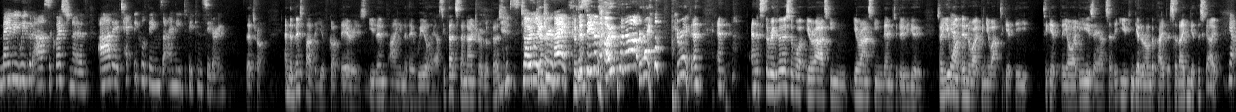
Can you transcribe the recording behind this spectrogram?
maybe we could ask the question of are there technical things I need to be considering? That's right. And the best part that you've got there is you then playing into their wheelhouse. If that's the nature of a person, It's totally Jenna, true. 'cause you then- see them open up. correct, correct, and and and it's the reverse of what you're asking you're asking them to do to you. So you Yeah. want them to open you up to get the to get the ideas out so that you can get it onto paper so they can get the scope. Yeah.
